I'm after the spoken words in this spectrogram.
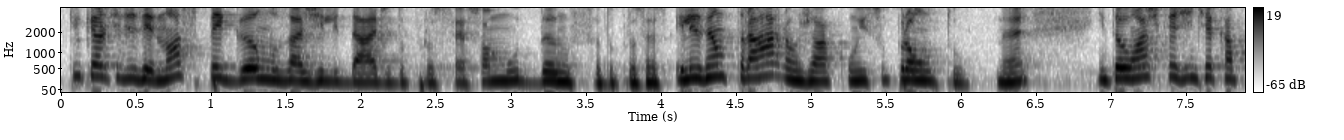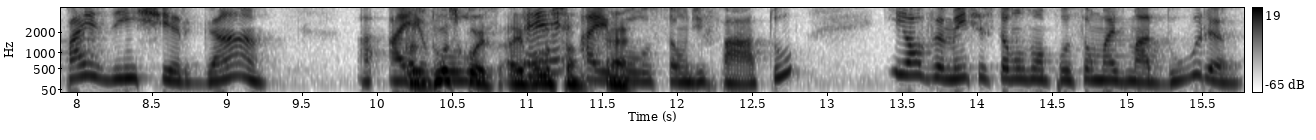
O que eu quero te dizer? Nós pegamos a agilidade do processo, a mudança do processo. Eles entraram já com isso pronto, né? Então eu acho que a gente é capaz de enxergar a, a As duas coisas, a evolução, É a é. evolução de fato. E, obviamente, estamos numa posição mais madura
